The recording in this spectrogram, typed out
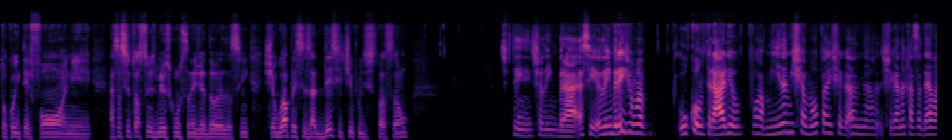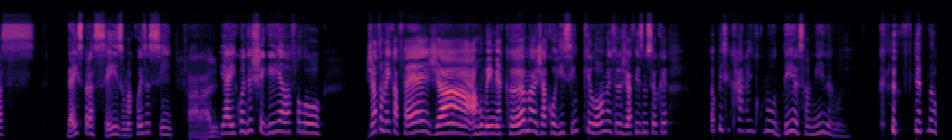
tocou interfone, essas situações meio constrangedoras assim. Chegou a precisar desse tipo de situação? Deixa eu, tem- deixa eu lembrar. Assim, eu lembrei de uma. O contrário, pô, a menina me chamou para chegar na, chegar na casa dela às 10 para 6, uma coisa assim. Caralho. E aí, quando eu cheguei, ela falou: já tomei café, já arrumei minha cama, já corri 5 quilômetros, já fiz não sei o quê. Eu pensei, caralho, como eu odeio essa mina, mano. Filha da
